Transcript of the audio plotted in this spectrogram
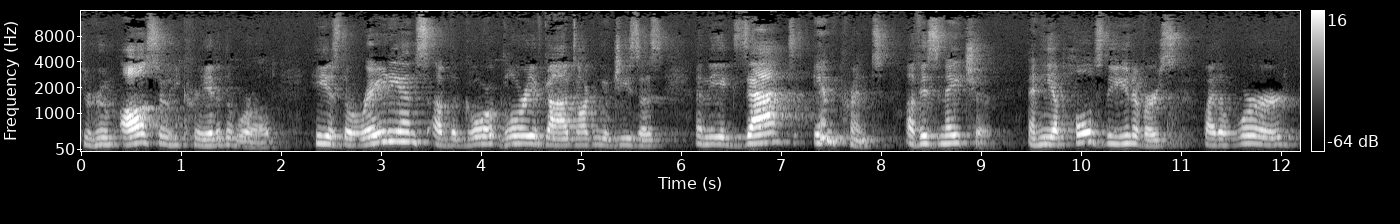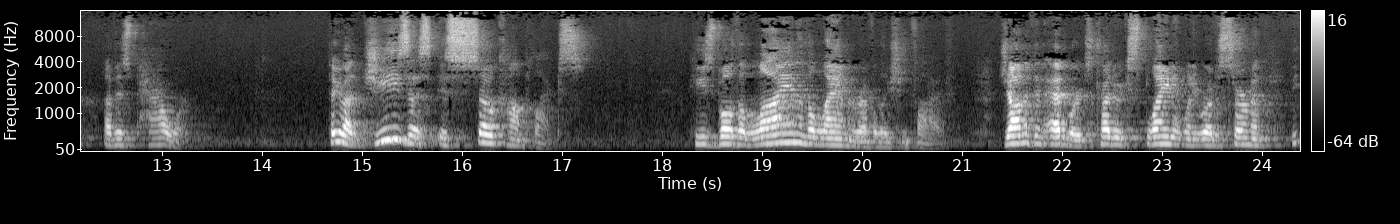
through whom also he created the world. He is the radiance of the glory of God, talking of Jesus, and the exact imprint of his nature. And he upholds the universe by the word of his power. Think about it. Jesus is so complex. He's both a lion and the lamb in Revelation 5. Jonathan Edwards tried to explain it when he wrote a sermon the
